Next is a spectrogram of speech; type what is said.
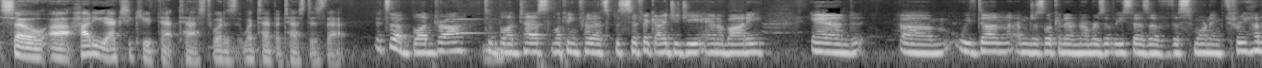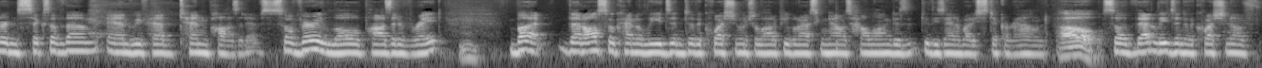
so uh, how do you execute that test? What is what type of test is that? It's a blood draw. It's a blood test looking for that specific IgG antibody, and Um, we've done, I'm just looking at numbers at least as of this morning, 306 of them, and we've had 10 positives. So, very low positive rate. Mm. But that also kind of leads into the question, which a lot of people are asking now, is how long does do these antibodies stick around? Oh, so that leads into the question of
